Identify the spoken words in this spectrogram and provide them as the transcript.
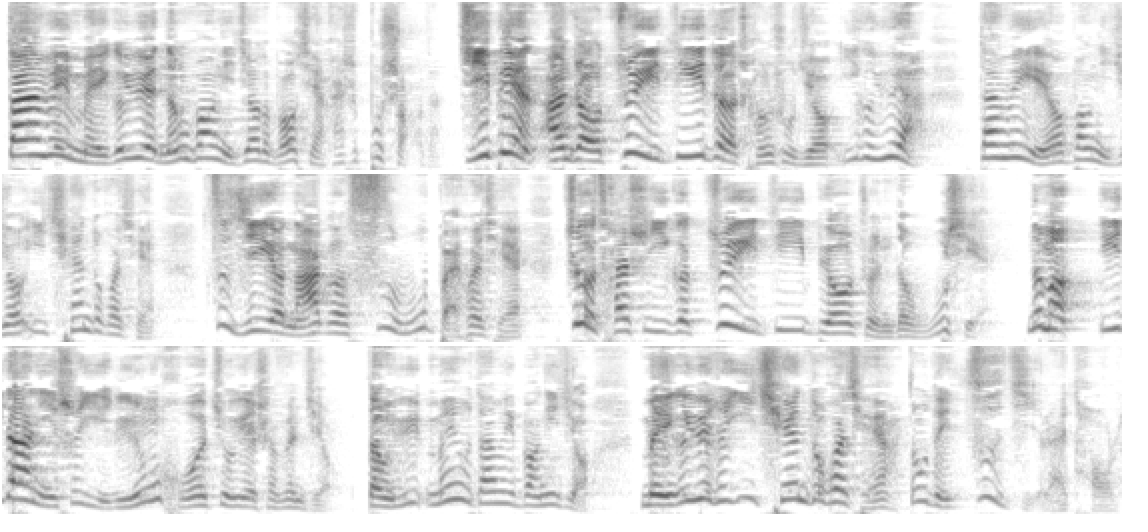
单位每个月能帮你交的保险还是不少的。即便按照最低的乘数交，一个月啊，单位也要帮你交一千多块钱，自己也要拿个四五百块钱，这才是一个最低标准的五险。那么一旦你是以灵活就业身份缴，等于没有单位帮你缴，每个月这一千多块钱啊，都得自己来掏了。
